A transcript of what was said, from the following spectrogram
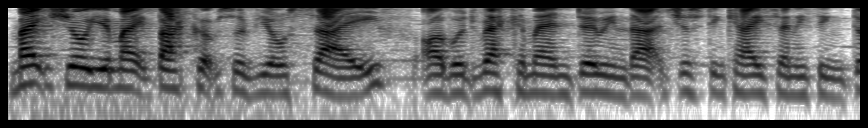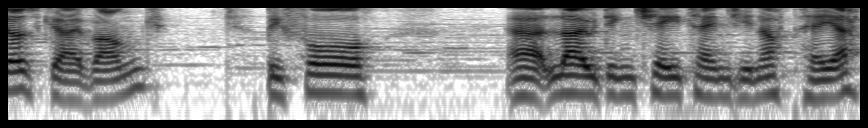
make sure you make backups of your save. I would recommend doing that just in case anything does go wrong before uh, loading Cheat Engine up here.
